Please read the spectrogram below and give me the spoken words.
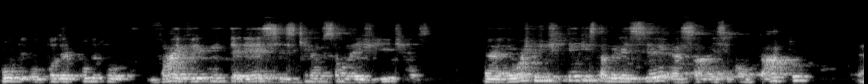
público, o poder público vai vir com interesses que não são legítimos. É, eu acho que a gente tem que estabelecer essa, esse contato é,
